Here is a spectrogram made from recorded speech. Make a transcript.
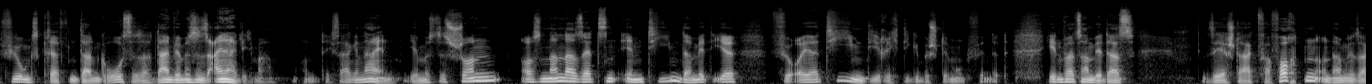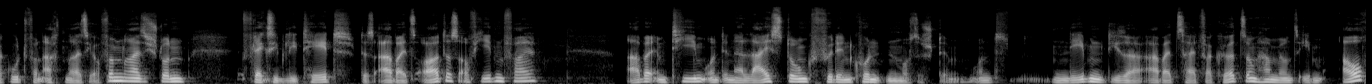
Führungskräften dann groß, dass sagt, nein, wir müssen es einheitlich machen. Und ich sage nein, ihr müsst es schon auseinandersetzen im Team, damit ihr für euer Team die richtige Bestimmung findet. Jedenfalls haben wir das sehr stark verfochten und haben gesagt, gut, von 38 auf 35 Stunden, Flexibilität des Arbeitsortes auf jeden Fall aber im Team und in der Leistung für den Kunden muss es stimmen. Und neben dieser Arbeitszeitverkürzung haben wir uns eben auch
